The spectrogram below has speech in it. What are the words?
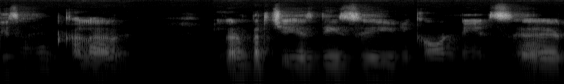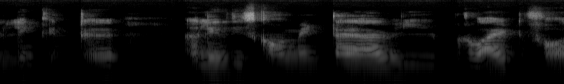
design color can purchase these uh, unicorn nails uh, link in uh, leave this comment uh, i will provide for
